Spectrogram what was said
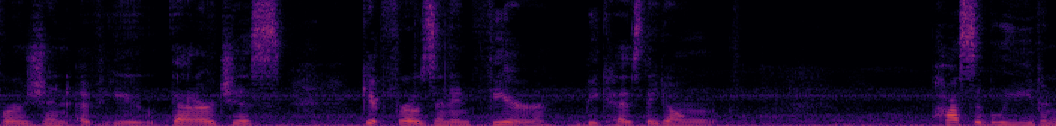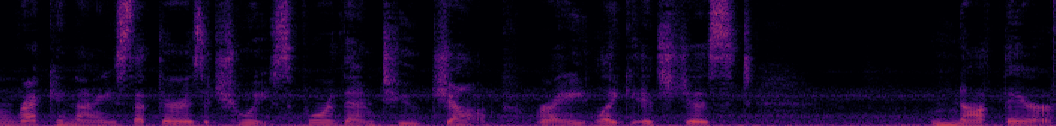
version of you that are just get frozen in fear because they don't possibly even recognize that there is a choice for them to jump, right? Like it's just not there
